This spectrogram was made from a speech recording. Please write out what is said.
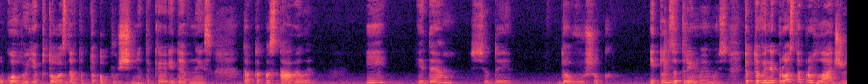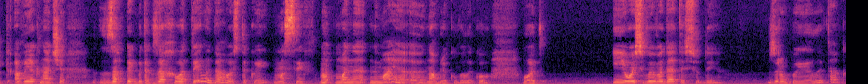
у кого є птоз, да, тобто опущення таке йде вниз. Тобто поставили і йдемо сюди до вушок. І тут затримуємось. Тобто ви не просто прогладжуєте, а ви як наче якби так захватили да, ось такий масив. Ну, у мене немає е, набряку великого. От. І ось ви ведете сюди. Зробили так.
